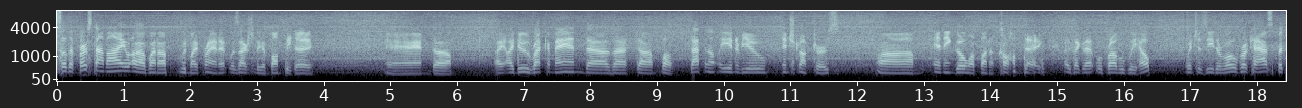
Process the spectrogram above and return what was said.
So the first time I uh, went up with my friend, it was actually a bumpy day. And uh, I, I, do recommend uh, that, uh, well, definitely interview instructors um, and then go up on a calm day. I think that will probably help, which is either overcast, but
